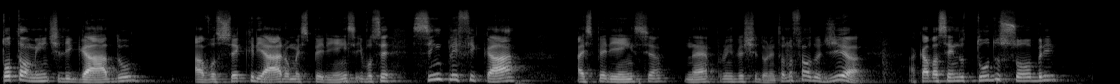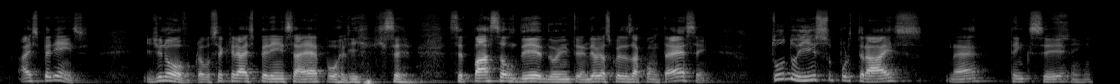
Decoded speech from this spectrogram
totalmente ligado a você criar uma experiência e você simplificar a experiência né, para o investidor. Então, no final do dia, acaba sendo tudo sobre a experiência. E, de novo, para você criar a experiência Apple ali, que você, você passa um dedo, entendeu? E as coisas acontecem, tudo isso por trás né, tem que ser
